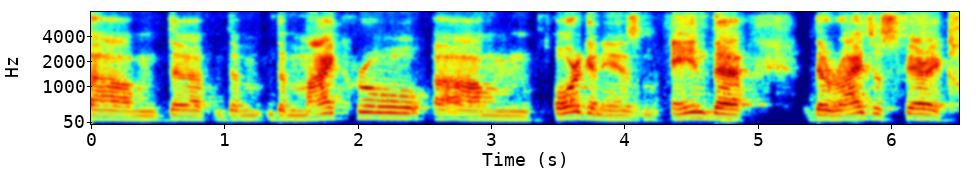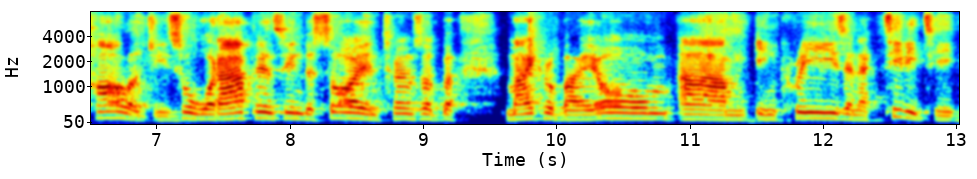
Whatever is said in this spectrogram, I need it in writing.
um, the, the, the micro um, organism and the the rhizosphere ecology. So what happens in the soil in terms of microbiome um, increase and activity.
